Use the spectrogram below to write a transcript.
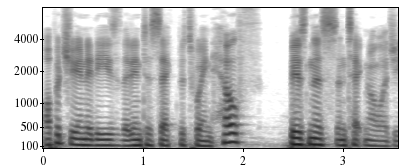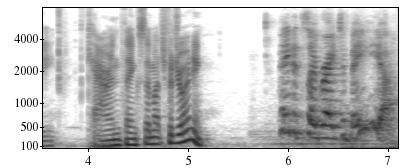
opportunities that intersect between health, business, and technology. Karen, thanks so much for joining. Pete, it's so great to be here.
